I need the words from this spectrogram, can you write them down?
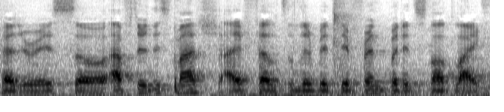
Federer is. So after this match, I felt a little bit different, but it's not like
